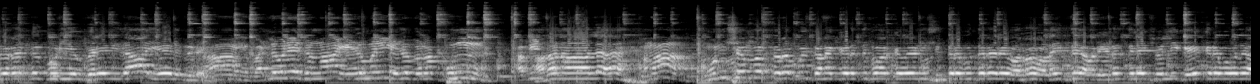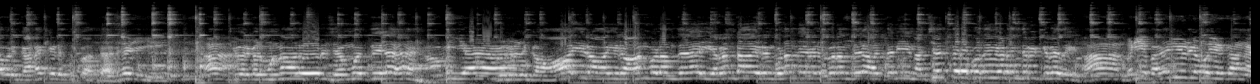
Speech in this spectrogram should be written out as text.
பிறக்கக்கூடிய பிறவி தான் ஏழு பிறவி. வள்ளுவனே சொன்னா எழுமை எழு பிறப்பும் அதனால ஆமா. முன்சம்ம பிறப்பு கணக்கெடுத்து பார்க்க வேண்டும் சித்திரபுத்திரரை வர வளைத்து அவர் இடத்திலே சொல்லி கேட்கிற போது அவர் கணக்கெடுத்து பார்த்தார். இவர்கள் முன்னால் ஒரு செம்மத்தில இவர்களுக்கு ஆயிரம் ஆயிரம் ஆண் குழந்தை இரண்டாயிரம் குழந்தைகள் பிறந்து அத்தனை நட்சத்திர பதவி அடைந்திருக்கிறது. ஆ பெரிய பதவியுள்ள போயிருக்காங்க.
